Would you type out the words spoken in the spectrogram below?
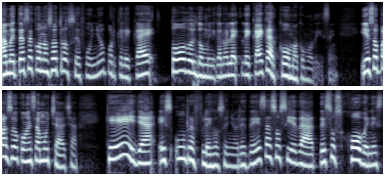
a meterse con nosotros, se fuñó porque le cae todo el dominicano, le, le cae carcoma, como dicen. Y eso pasó con esa muchacha, que ella es un reflejo, señores, de esa sociedad, de esos jóvenes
